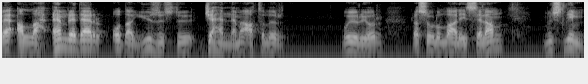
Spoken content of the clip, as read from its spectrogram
ve Allah emreder, o da yüzüstü cehenneme atılır buyuruyor Resulullah Aleyhisselam. Müslim,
